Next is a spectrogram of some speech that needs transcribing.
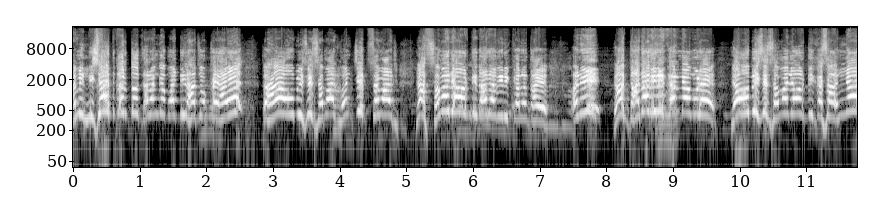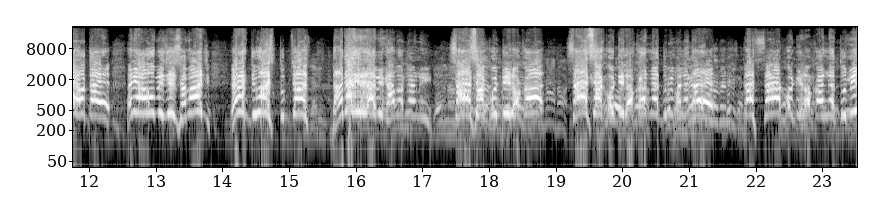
आम्ही निषेध करतो जरांगे पाटील हा जो काही आहे तर हा ओबीसी समाज वंचित समाज या समाजावरती दादागिरी करत आहे. आणि या दादागिरी करण्यामुळे या ओबीसी समाजावरती कसा अन्याय होत आहे आणि हा ओबीसी समाज एक दिवस तुमच्या दादागिरीला आम्ही घाबरणार नाही. सहा सहा कोटी लोक सहा सहा कोटी लोकांना तुम्ही म्हणत आहे का सहा कोटी लोकांना तुम्ही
